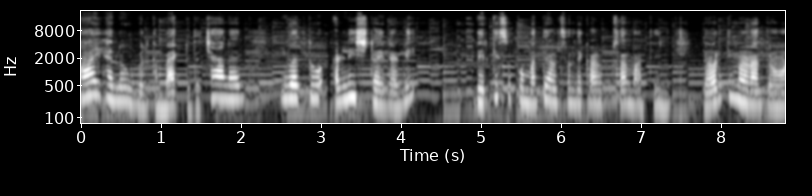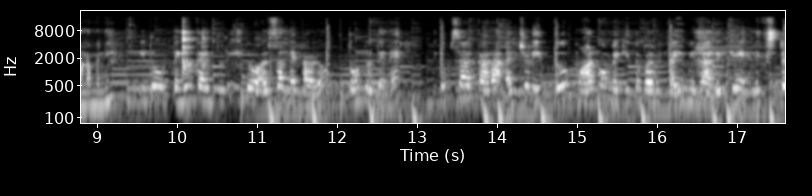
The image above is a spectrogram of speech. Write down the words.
Hi, hello, welcome back to the channel. ಇವತ್ತು ಹಳ್ಳಿ ಸ್ಟೈಲಲ್ಲಿ ಬೆರ್ಕೆ ಸೊಪ್ಪು ಮತ್ತು ಅಲಸಂದೆ ಕಾಳು ಸಾರು ಮಾಡ್ತೀನಿ. ಯಾವ ರೀತಿ ಮಾಡೋಣ ಅಂತ ನೋಡೋಣ ಬನ್ನಿ. ಇದು ತೆಂಗಿನಕಾಯಿ ತುರಿ, ಇದು ಅಲಸಂದೆ ಕಾಳು ತೋಟದ್ದೇನೆ. ಇದು ಉಪ್ಸಾರು ಖಾರ ಆ್ಯಕ್ಚುಲಿ ಇತ್ತು, ಮಾಡ್ಕೊಬೇಕಿತ್ತು, ಬಟ್ ಟೈಮ್ ಇಲ್ಲ. ಅದಕ್ಕೆ ನೆಕ್ಸ್ಟ್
